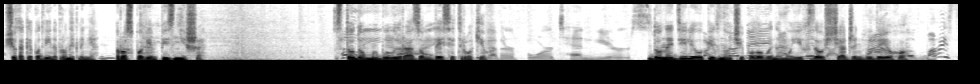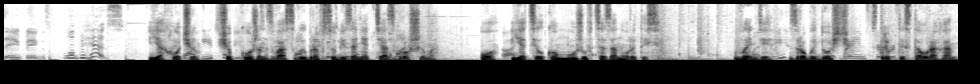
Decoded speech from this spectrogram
Що таке подвійне проникнення? Розповім пізніше. З Тодом ми були разом 10 років. До неділі опівночі половина моїх заощаджень буде його. Я хочу, щоб кожен з вас вибрав собі заняття з грошима. О, я цілком можу в це зануритись. Венді, зроби дощ, стриптиз та ураган.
